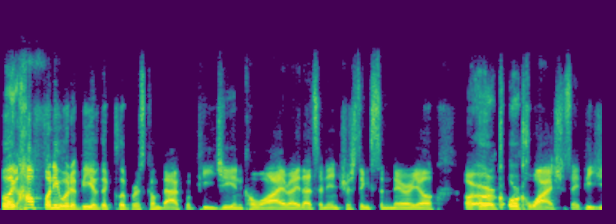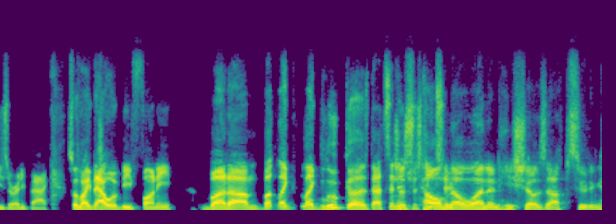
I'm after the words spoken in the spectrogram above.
But like, how funny would it be if the Clippers come back with PG and Kawhi, right? That's an interesting scenario. Or or, or Kawhi, I should say. PG's already back, so like that would be funny. But um, but like like Luka, that's an interesting. just tell no one, and he shows up shooting.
